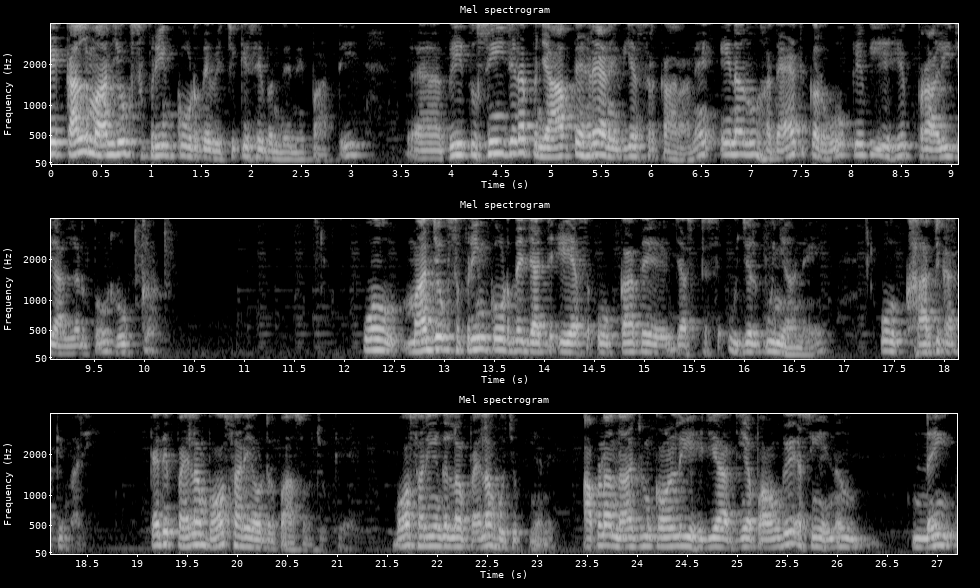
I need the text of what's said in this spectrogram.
ਕਿ ਕੱਲ ਮਾਨਯੋਗ ਸੁਪਰੀਮ ਕੋਰਟ ਦੇ ਵਿੱਚ ਕਿਸੇ ਬੰਦੇ ਨੇ ਪਾਤੀ ਵੀ ਤੁਸੀਂ ਜਿਹੜਾ ਪੰਜਾਬ ਤੇ ਹਰਿਆਣੇ ਦੀਆਂ ਸਰਕਾਰਾਂ ਨੇ, ਇਹਨਾਂ ਨੂੰ ਹਦਾਇਤ ਕਰੋ ਕਿ ਵੀ ਇਹ ਪਰਾਲੀ ਜਾਲਣ ਤੋਂ ਰੋਕਣ। ਉਹ ਮਾਨਯੋਗ ਸੁਪਰੀਮ ਕੋਰਟ ਦੇ ਜੱਜ ਏਐਸ ਓਕਾ ਤੇ ਜਸਟਿਸ ਉਜਲ ਭੁਈਆ ਨੇ ਉਹ ਖਾਰਜ ਕਰਕੇ ਮਾਰੀ। ਕਹਿੰਦੇ ਪਹਿਲਾਂ ਬਹੁਤ ਸਾਰੇ ਆਰਡਰ ਪਾਸ ਹੋ ਚੁੱਕੇ ਹੈ ਬਹੁਤ ਸਾਰੀਆਂ ਗੱਲਾਂ ਪਹਿਲਾਂ ਹੋ ਚੁੱਕੀਆਂ ਨੇ। ਆਪਣਾ ਨਾਂ ਚਮਕਾਉਣ ਲਈ ਇਹ ਜਿਹੀਆਂ ਅਰਜ਼ੀਆਂ ਪਾਓਗੇ, ਅਸੀਂ ਇਹਨਾਂ ਨੂੰ ਨਹੀਂ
